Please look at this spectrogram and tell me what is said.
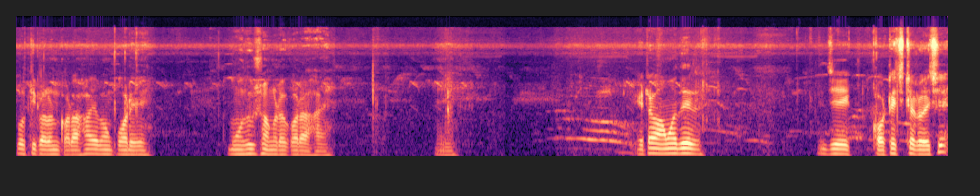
প্রতিপালন করা হয় এবং পরে মধু সংগ্রহ করা হয়। এটাও আমাদের যে কটেজটা রয়েছে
